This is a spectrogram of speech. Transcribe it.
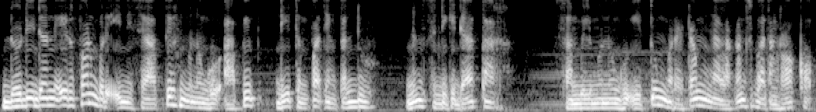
Dodi dan Irfan berinisiatif menunggu Apip di tempat yang teduh dan sedikit datar. Sambil menunggu itu mereka menyalakan sebatang rokok.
